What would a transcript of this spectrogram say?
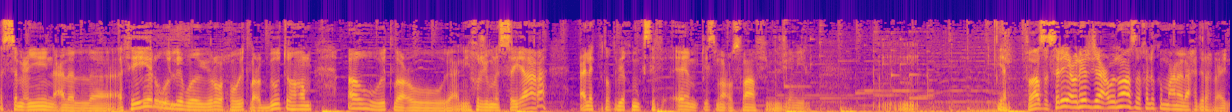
السمعيين على الأثير واللي يبغوا يروحوا يطلعوا بيوتهم أو يطلعوا يعني يخرجوا من السيارة. عليك بتطبيق Mix FM تسمعوا صافي وجميل. يلا. فاصل سريع ونرجع ونواصل. خليكم معنا لا أحد يروح بعيد.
